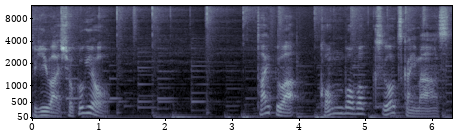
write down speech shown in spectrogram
次は職業。タイプはコンボボックスを使います。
